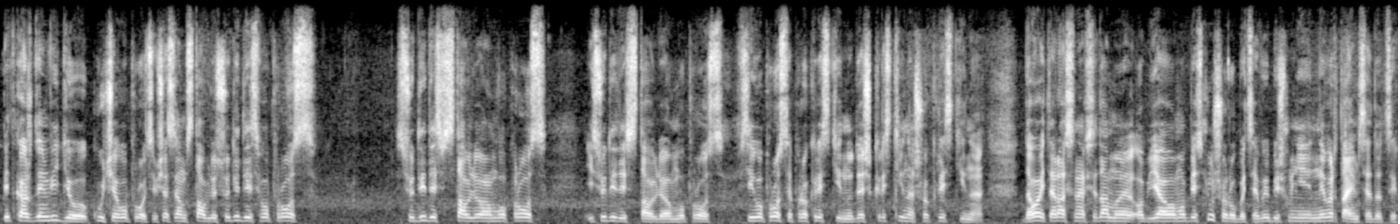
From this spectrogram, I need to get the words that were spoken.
Під кожним відео куча вопросів. Зараз я вам ставлю сюди десь вопрос, сюди десь вставлю вам вопрос. І сюди десь ставлю вам вопрос. Всі вопроси про Кристину. Де ж Кристина, що Кристина? Давайте раз і навсіда ми я вам об'ясню, що робиться. Ви більш мені не вертаємося до цих,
